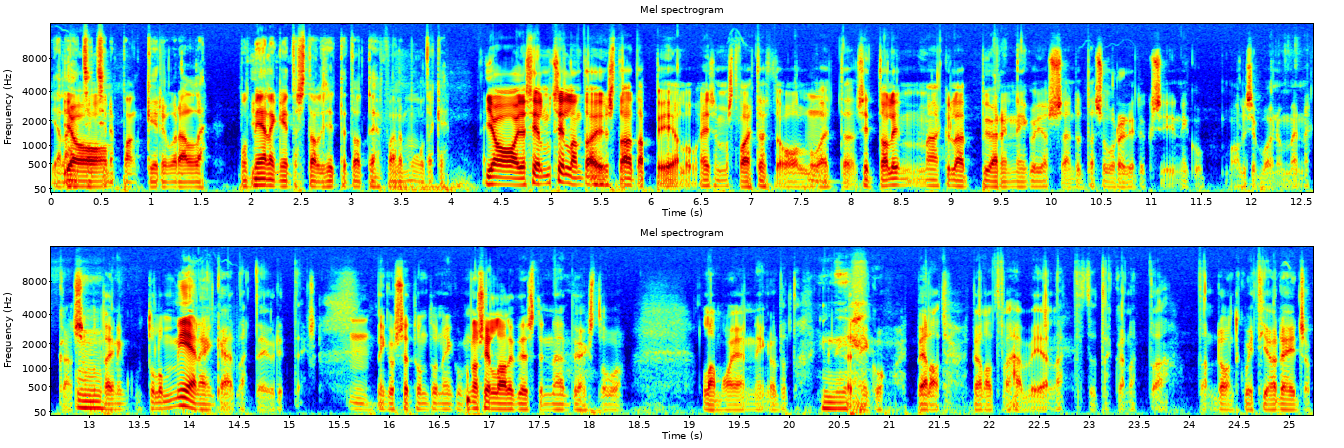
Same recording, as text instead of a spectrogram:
ja sit sinne pankkiiriuralle. Mutta mielenkiintoista oli sitten, että olette paljon muutakin. Joo, ja silloin, mutta silloin toi startup ei ollut, ei semmoista vaihtoehtoa ollut. Mm. Että sitten oli, mä kyllä pyörin niin kuin jossain tota suuryrityksiä, niin kuin olisin voinut mennä kanssa, Mm. mutta ei niin kuin tullut mieleenkään lähteä yrittäjäksi. Mm. Niin kuin se tuntui, niin kuin, no silloin oli tietysti nämä 90-luvun lamojen niin kuin, tota, Niin. että, niin kuin pelot, pelot vähän vielä, että tota, kannattaa don't quit your day job.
